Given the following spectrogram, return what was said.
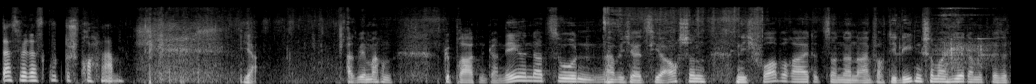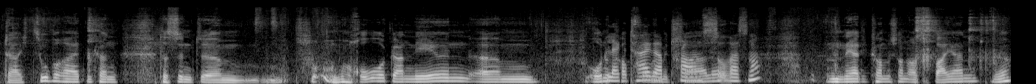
dass wir das gut besprochen haben. Ja. Also wir machen gebratene Garnelen dazu. Habe ich ja jetzt hier auch schon nicht vorbereitet, sondern einfach die liegen schon mal hier, damit wir sie gleich zubereiten können. Das sind ähm, rohe Garnelen ähm, ohne Black Kopf, Tiger mit Prawns, Schale. sowas, ne? Naja, die kommen schon aus Bayern. Ne?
